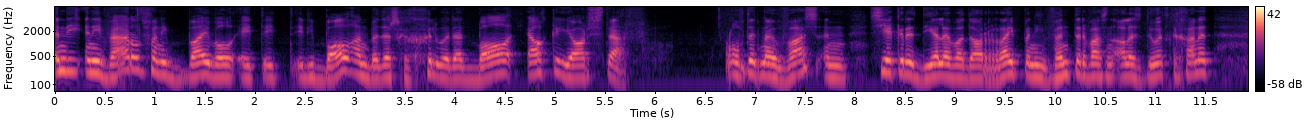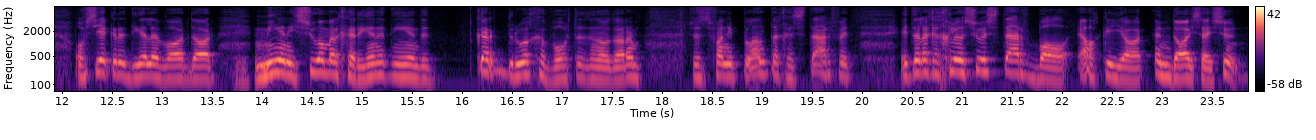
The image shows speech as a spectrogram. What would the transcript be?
in die in die wêreld van die Bybel het het het die Baal aanbidders geglo dat Baal elke jaar sterf. Of dit nou was in sekere dele wat daar ryp in die winter was en alles dood gegaan het of sekere dele waar daar nie in die somer gereën het nie en dit kurk droog geword het en nou daarom soos van die plante gesterf het, het hulle geglo so sterfbaal elke jaar in daai seisoen.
